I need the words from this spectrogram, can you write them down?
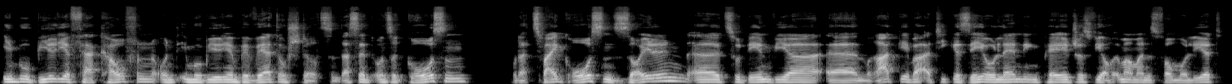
Immobilie verkaufen und Immobilienbewertung stürzen. Das sind unsere großen oder zwei großen Säulen, äh, zu denen wir äh, Ratgeberartikel, SEO, Landing Pages, wie auch immer man es formuliert,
